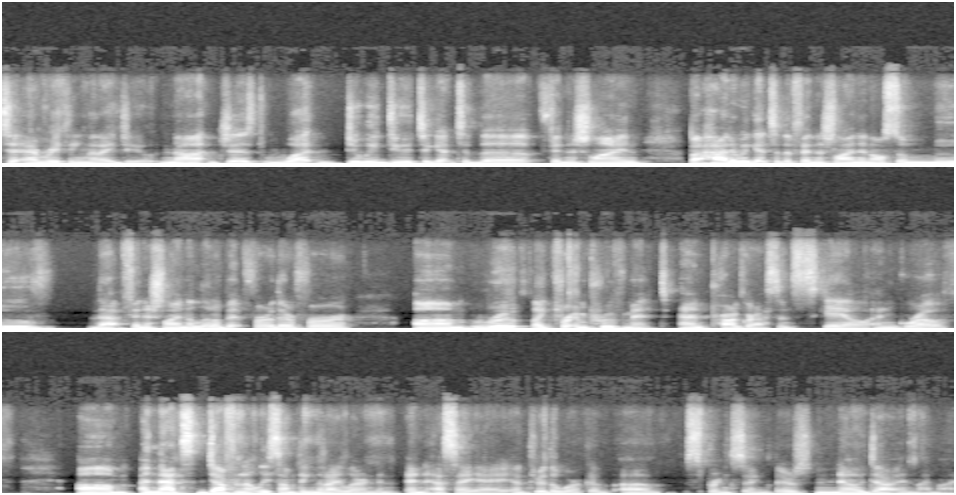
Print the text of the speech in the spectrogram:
to everything that I do, not just what do we do to get to the finish line, but how do we get to the finish line and also move that finish line a little bit further for um, root like for improvement and progress and scale and growth um, and that's definitely something that I learned in, in SAA and through the work of, of Spring Sing. There's no doubt in my mind.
